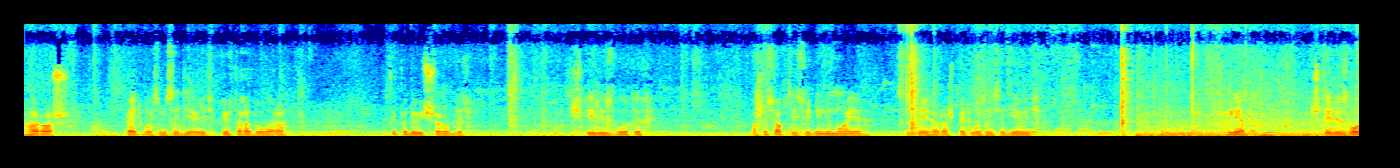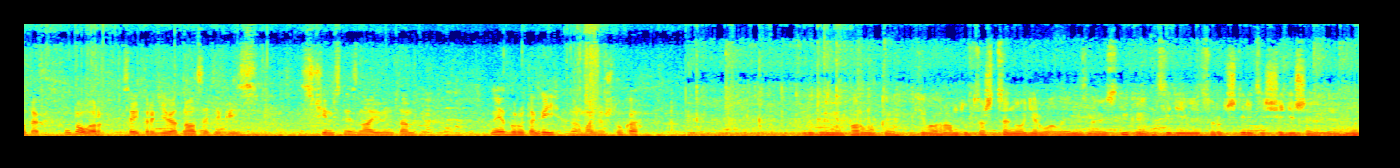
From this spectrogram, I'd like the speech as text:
Гараж 5,89, півтора долара. Ти подивись, що роблять. 4 злотих. А щось акцій сьогодні немає. І цей гараж 5,89. Хліб 4 злотих. Долар. Цей 3,19 якийсь з чимсь, не знаю, він там. Ну, я беру такий, нормальна штука. Любимі паруки. Кілограм тут аж ціну одірвали, я не знаю скільки. Ці 9,44, ці ще дешевле. Ну,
